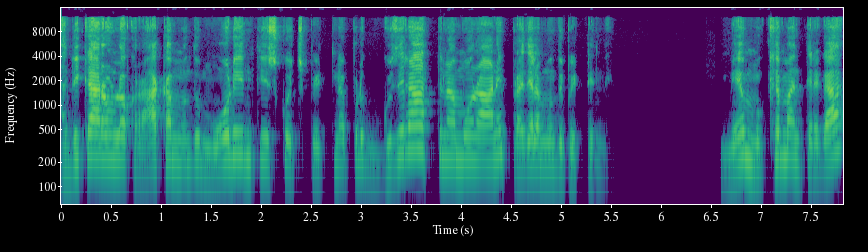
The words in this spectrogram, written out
అధికారంలోకి రాకముందు మోడీని తీసుకొచ్చి పెట్టినప్పుడు గుజరాత్ నమూనాని ప్రజల ముందు పెట్టింది. మేము ముఖ్యమంత్రిగా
